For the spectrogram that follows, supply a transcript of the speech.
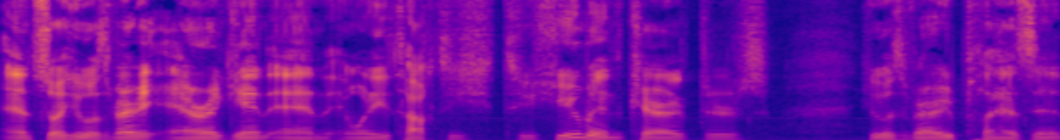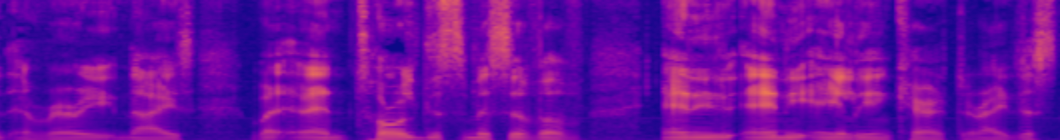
and so he was very arrogant. And when he talked to to human characters, he was very pleasant and very nice, but and totally dismissive of any any alien character. Right? Just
